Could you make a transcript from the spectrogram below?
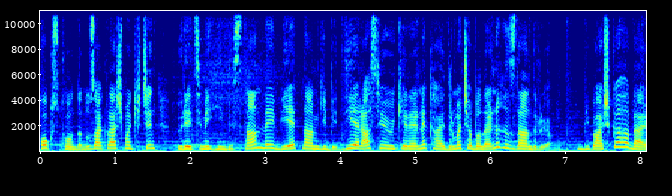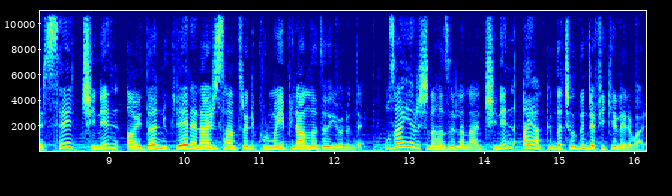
Foxconn'dan uzaklaşmak için üretimi Hindistan ve Vietnam gibi diğer Asya ülkelerine kaydırma çabalarını hızlandırıyor. Bir başka haber ise Çin'in ayda nükleer enerji santrali kurmayı planladığı yönünde. Uzay yarışına hazırlanan Çin'in ay hakkında çılgınca fikirleri var.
